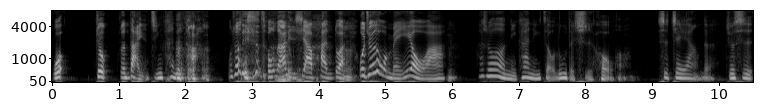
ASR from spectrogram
我就睁大眼睛看着他，我说：“你是从哪里下判断？”我觉得我没有啊。他说：“你看你走路的时候哈，是这样的，就是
